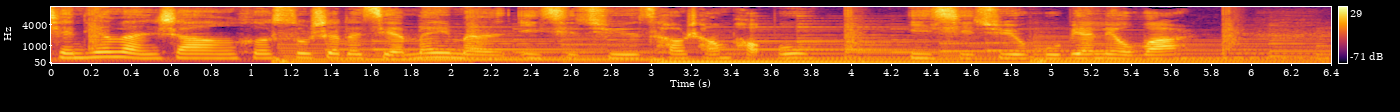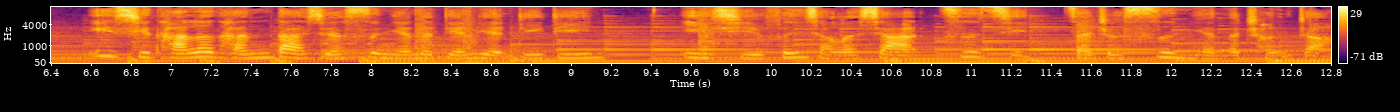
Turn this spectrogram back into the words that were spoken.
前天晚上和宿舍的姐妹们一起去操场跑步，一起去湖边遛弯儿，一起谈了谈大学四年的点点滴滴，一起分享了下自己在这四年的成长。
